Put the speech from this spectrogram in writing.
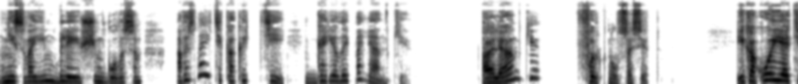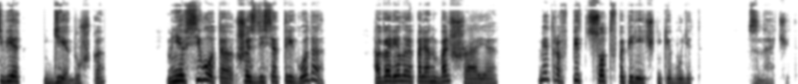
не своим блеющим голосом, — а вы знаете, как идти к горелой полянке? — Полянке? — фыркнул сосед. — И какой я тебе дедушка? Мне всего-то шестьдесят три года, а горелая поляна большая, метров пятьсот в поперечнике будет. Значит,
